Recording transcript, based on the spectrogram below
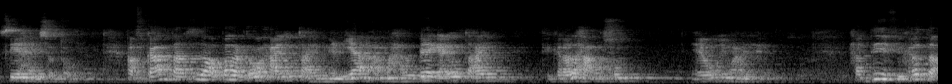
sii haysato. Afkaartaas sidaa badanka waxa ay u tahay micyaar ama halbeeg ay u tahay fikradaha cusub ee u imanaya haddii fikradda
